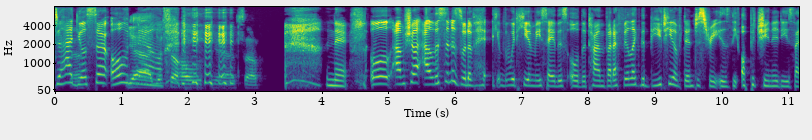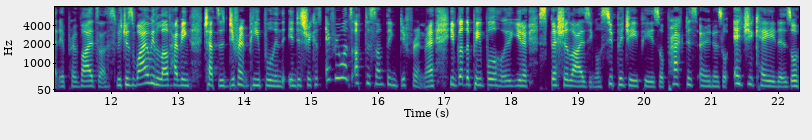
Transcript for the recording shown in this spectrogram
Dad. You're so old yeah, now. you're so old. Yeah, so no. Well, I'm sure our listeners would have would hear me say this all the time, but I feel like the beauty of dentistry is the opportunities that it provides us, which is why we love having chats with different people in the industry because everyone's up to something different, right? You've got the people who are, you know, specializing or super GPs or practice owners or educators or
